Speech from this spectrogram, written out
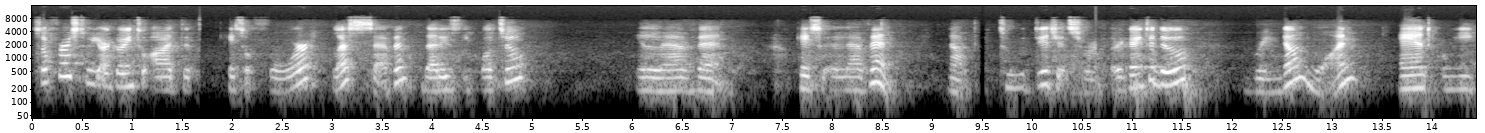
So first we are going to add the Okay, so 4 plus 7, that is equal to 11. Okay, so 11. Now, two digits, we're going to do, bring down 1, and we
